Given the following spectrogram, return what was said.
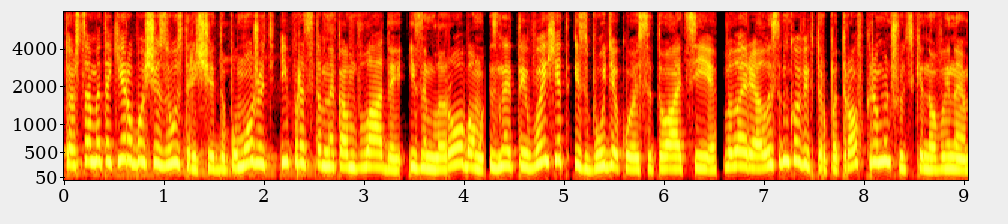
Тож саме такі робочі зустрічі допоможуть і представникам влади, і землеробам знайти вихід із будь-якої ситуації. Валерія Лисенко, Віктор Петров, Кременчуцькі новини.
